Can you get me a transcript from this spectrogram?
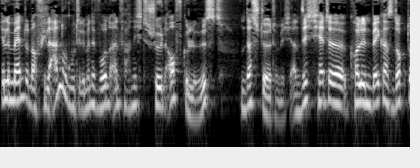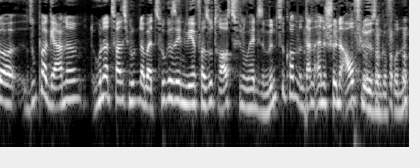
Element und auch viele andere gute Elemente wurden einfach nicht schön aufgelöst. Und das störte mich. An sich hätte Colin Bakers Doktor super gerne 120 Minuten dabei zugesehen, wie er versucht rauszufinden, woher diese Münze kommt und dann eine schöne Auflösung gefunden.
